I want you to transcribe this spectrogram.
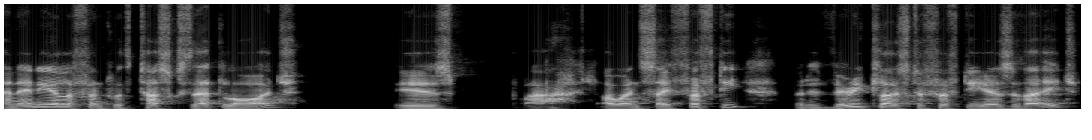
and any elephant with tusks that large is I won't say 50, but it's very close to 50 years of age,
